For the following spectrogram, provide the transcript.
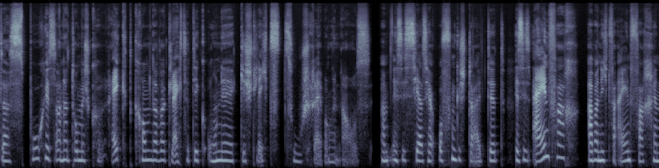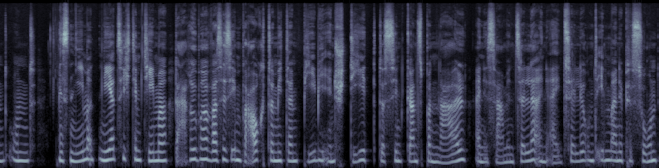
Das Buch ist anatomisch korrekt, kommt aber gleichzeitig ohne Geschlechtszuschreibungen aus. Ähm, es ist sehr, sehr offen gestaltet. Es ist einfach, aber nicht vereinfachend und es nähert sich dem Thema darüber, was es eben braucht, damit ein Baby entsteht. Das sind ganz banal eine Samenzelle, eine Eizelle und eben eine Person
